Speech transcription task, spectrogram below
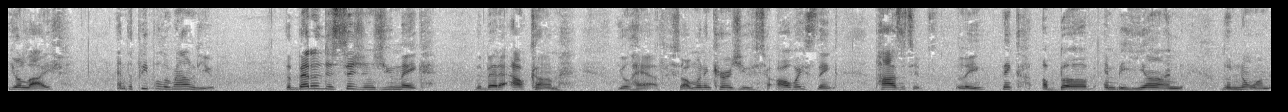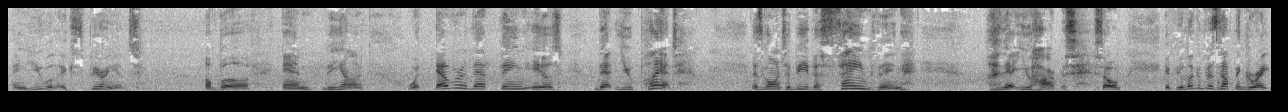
your life, and the people around you. The better decisions you make, the better outcome you'll have. So I want to encourage you to always think positively, think above and beyond the norm, and you will experience above and beyond. Whatever that thing is that you plant is going to be the same thing that you harvest. So if you're looking for something great,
